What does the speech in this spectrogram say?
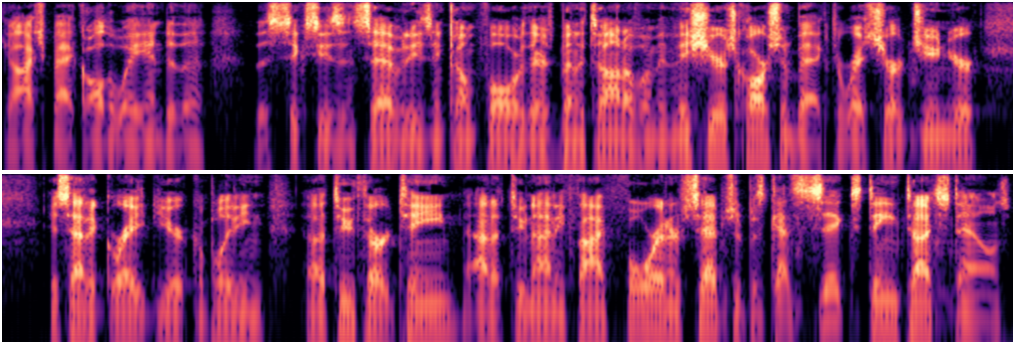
gosh, back all the way into the, the 60s and 70s and come forward. There's been a ton of them. And this year's Carson Beck, the redshirt junior, has had a great year, completing uh, 213 out of 295, four interceptions, but he's got 16 touchdowns,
